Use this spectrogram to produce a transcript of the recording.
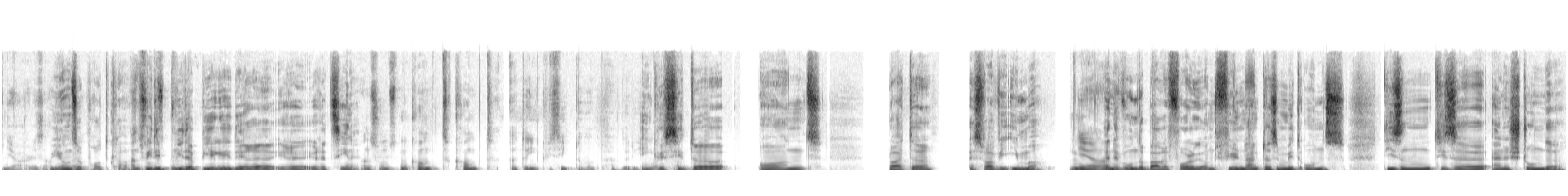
Ja, alles wie andere. unser Podcast. Wie, die, wie der Birgit ihre, ihre, ihre Zähne. Ansonsten kommt, kommt äh, der Inquisitor vorbei, würde ich Inquisitor und Leute, es war wie immer. Ja. eine wunderbare Folge und vielen Dank, dass ihr mit uns diesen, diese eine Stunde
